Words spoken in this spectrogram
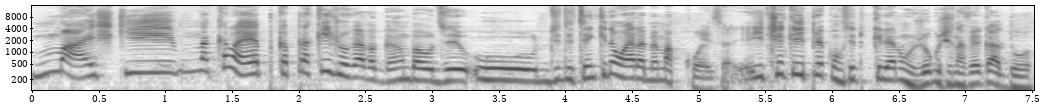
mas que naquela época, para quem jogava Gumball, o Diddy Tank não era a mesma coisa. E tinha aquele preconceito porque ele era um jogo de navegador,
